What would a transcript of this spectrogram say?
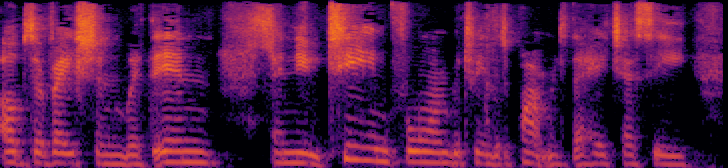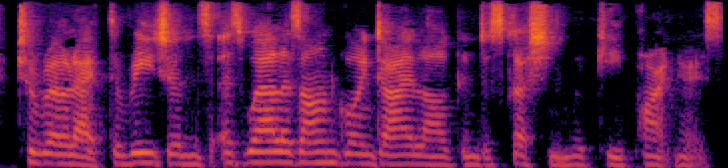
observation within a new team formed between the Department of the HSE to roll out the regions, as well as ongoing dialogue and discussion with key partners.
